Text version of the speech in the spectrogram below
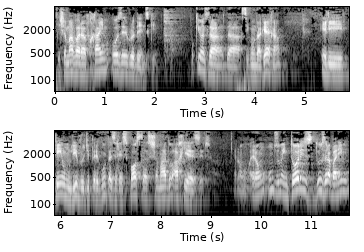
se chamava Rav Chaim Ozer Grodensky. Um pouquinho antes da, da Segunda Guerra, ele tem um livro de perguntas e respostas chamado Achiezer. Era, um, era um, um dos mentores dos Rabanim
